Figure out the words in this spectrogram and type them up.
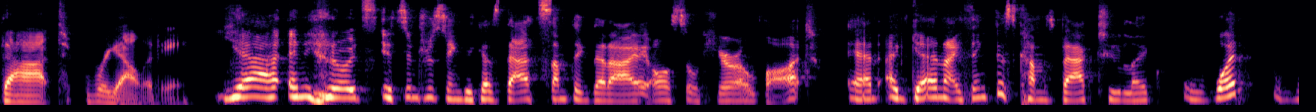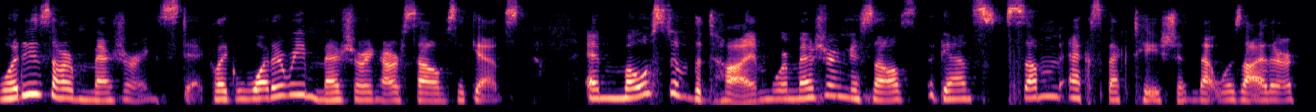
that reality. Yeah, and you know it's it's interesting because that's something that I also hear a lot. And again, I think this comes back to like what what is our measuring stick? Like what are we measuring ourselves against? And most of the time, we're measuring ourselves against some expectation that was either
